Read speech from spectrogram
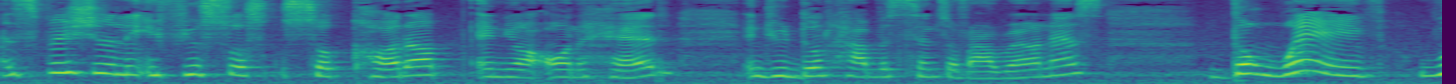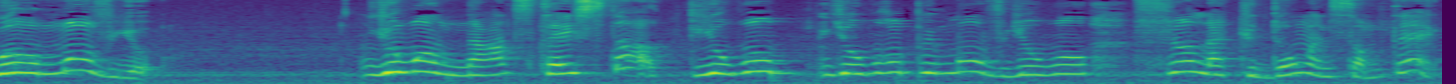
especially if you're so so caught up in your own head and you don't have a sense of awareness, the wave will move you. You will not stay stuck. You will you will be moved. You will feel like you're doing something.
